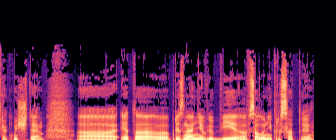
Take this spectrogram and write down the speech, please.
как мы считаем, а, это э, признание в любви в салоне красоты.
